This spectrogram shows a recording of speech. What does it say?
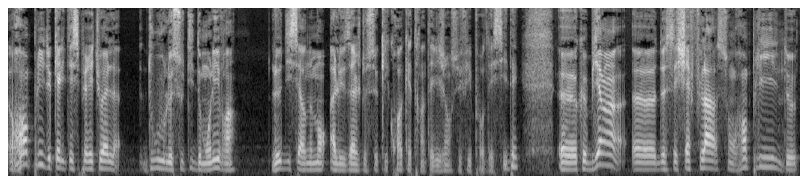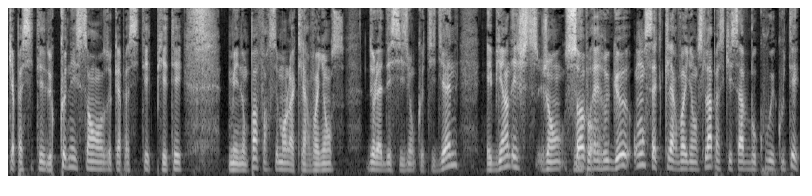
remplies de qualités spirituelles, d'où le sous-titre de mon livre, hein, le discernement à l'usage de ceux qui croient qu'être intelligent suffit pour décider, euh, que bien euh, de ces chefs-là sont remplis de capacités de connaissance, de capacités de piété, mais n'ont pas forcément la clairvoyance de la décision quotidienne, et bien des gens sobres et rugueux ont cette clairvoyance-là parce qu'ils savent beaucoup écouter.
